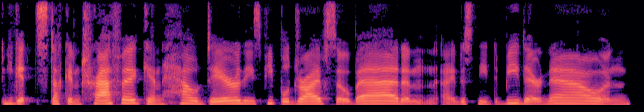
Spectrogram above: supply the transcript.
you get stuck in traffic, and how dare these people drive so bad? And I just need to be there now and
